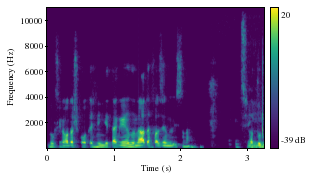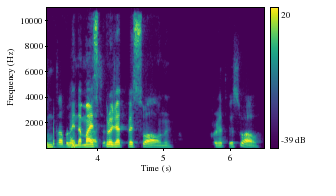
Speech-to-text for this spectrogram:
no final das contas ninguém está ganhando nada fazendo isso, né? Sim. Tá todo mundo trabalhando. Ainda mais projeto pessoal, né? Projeto pessoal.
